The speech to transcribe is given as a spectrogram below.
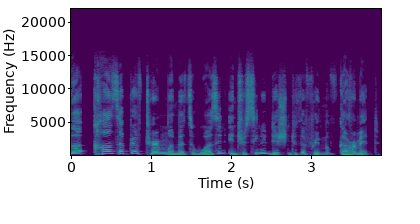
The concept of term limits was an interesting addition to the frame of government.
